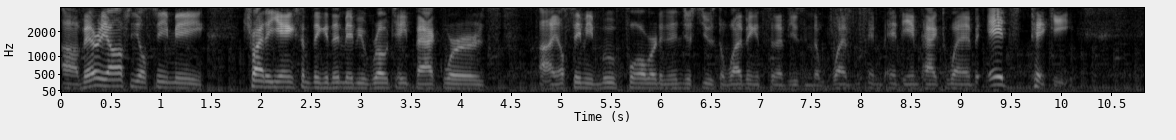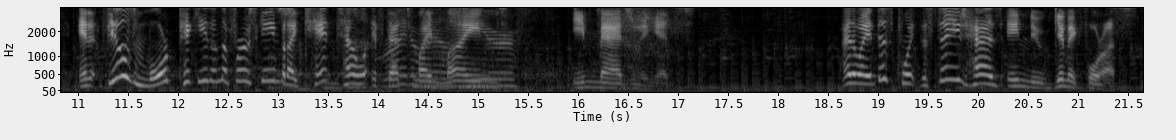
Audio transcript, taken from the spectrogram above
Uh, very often you'll see me try to yank something and then maybe rotate backwards. Uh, you'll see me move forward and then just use the webbing instead of using the web and the impact web. It's picky. And it feels more picky than the first game, but I can't tell if that's my mind here. imagining it. Either way, at this point, the stage has a new gimmick for us.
